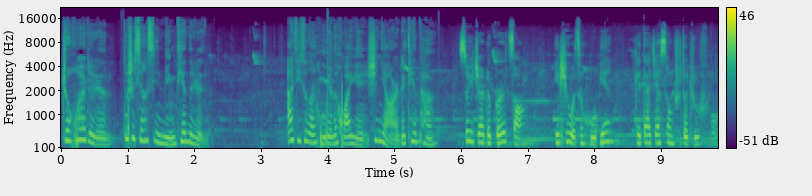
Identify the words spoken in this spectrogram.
种花的人都是相信明天的人。阿提特兰湖边的花园是鸟儿的天堂，所以这儿的 bird song 也是我从湖边给大家送出的祝福。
